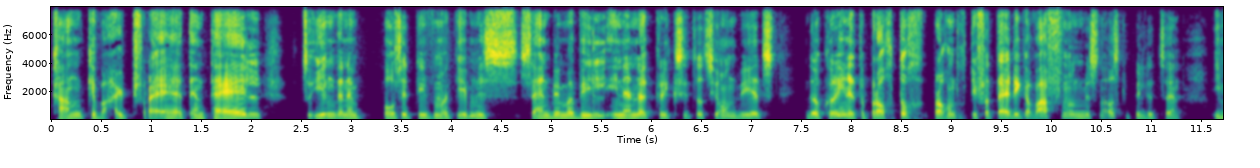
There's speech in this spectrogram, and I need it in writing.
kann Gewaltfreiheit ein Teil zu irgendeinem positiven Ergebnis sein, wenn man will, in einer Kriegssituation wie jetzt in der Ukraine. Da braucht doch, brauchen doch die Verteidiger Waffen und müssen ausgebildet sein. Ich,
